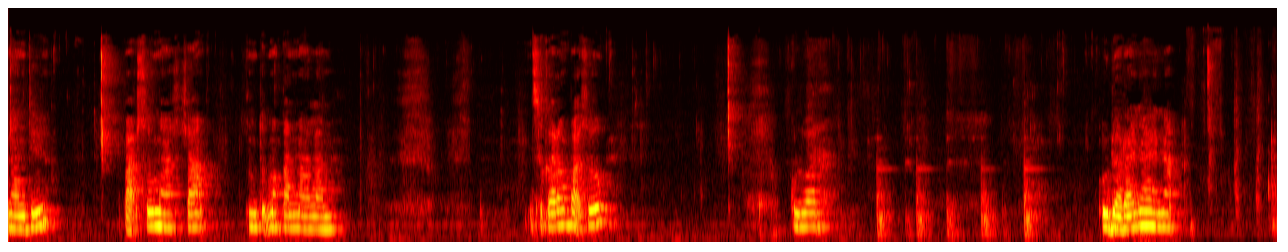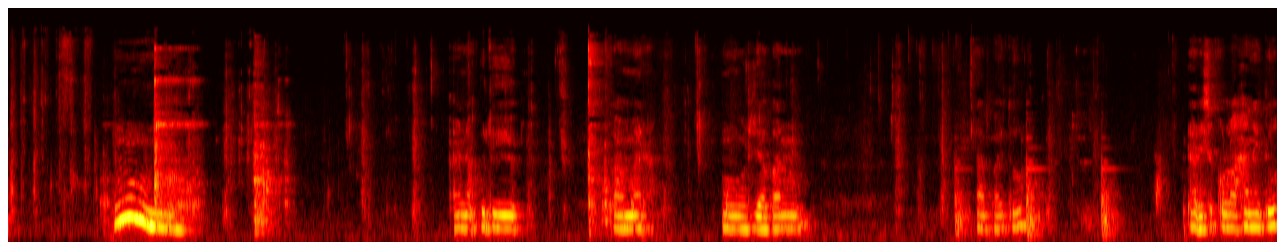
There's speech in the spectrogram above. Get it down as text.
Nanti Pak Su masak untuk makan malam. Sekarang Pak Su keluar. Udaranya enak. Hmm anakku di kamar mengerjakan apa itu? Dari sekolahan itu.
